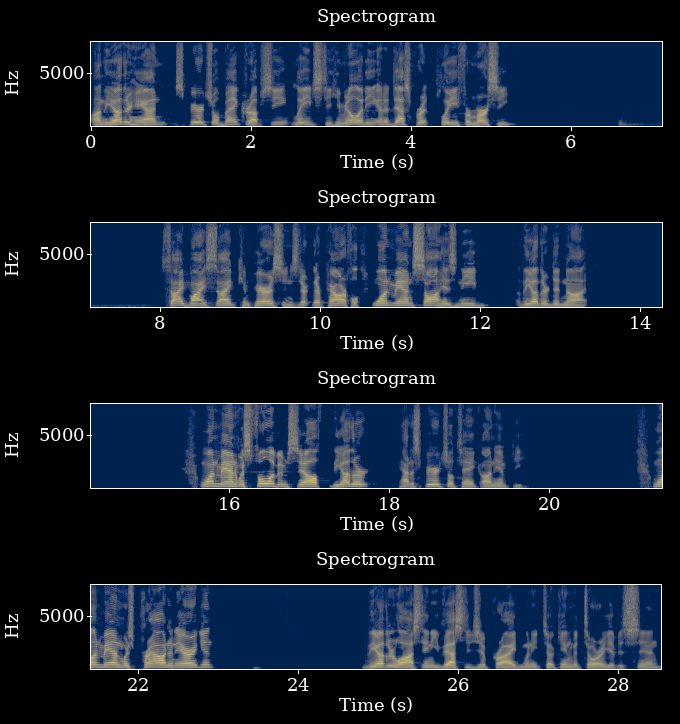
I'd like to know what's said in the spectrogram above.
On the other hand, spiritual bankruptcy leads to humility and a desperate plea for mercy. Side by side comparisons, they're, they're powerful. One man saw his need, the other did not. One man was full of himself, the other had a spiritual tank on empty. One man was proud and arrogant, the other lost any vestige of pride when he took inventory of his sin.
